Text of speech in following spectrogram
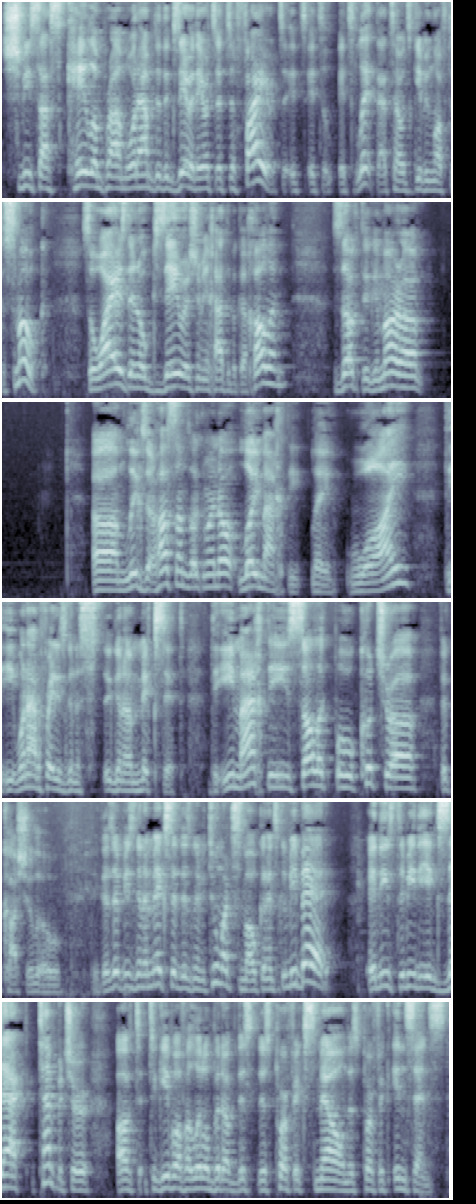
Shvisas Kalim problem. What happened to the Gzeira? There it's, it's a fire, it's, it's, it's, it's lit. That's how it's giving off the smoke. So why is there no Gzeira Shemichat Bekachalim? Zak the Gemara, um. Why? We're not afraid he's going to going to mix it. Because if he's going to mix it, there's going to be too much smoke and it's going to be bad. It needs to be the exact temperature of to, to give off a little bit of this, this perfect smell and this perfect incense.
